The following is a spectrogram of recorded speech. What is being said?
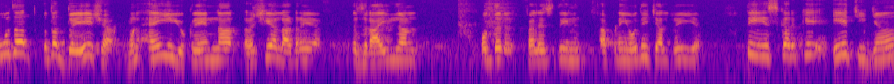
ਉਹ ਤਾਂ ਉਹ ਤਾਂ ਦੇਸ਼ ਆ। ਹੁਣ ਐਂ ਹੀ ਯੂਕਰੇਨ ਨਾਲ, ਰਸ਼ੀਆ ਲੜ ਰਿਹਾ, ਇਜ਼ਰਾਈਲ ਨਾਲ, ਉਧਰ ਫਲਸਤੀਨ ਆਪਣੀ ਉਹਦੀ ਚੱਲ ਰਹੀ ਆ। ਤੇ ਇਸ ਕਰਕੇ ਇਹ ਚੀਜ਼ਾਂ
